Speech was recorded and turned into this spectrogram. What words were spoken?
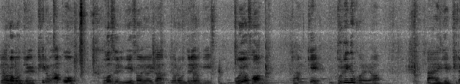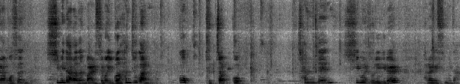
여러분들에게 필요하고 그것을 위해서 여기가 여러분들이 여기 모여서 또 함께 누리는 거예요. 나에게 필요한 것은 심이다라는 말씀을 이번 한 주간 꼭 붙잡고 참된 심을 누리기를 바라겠습니다.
